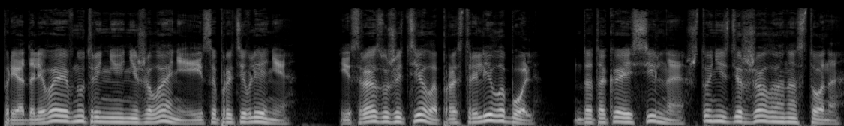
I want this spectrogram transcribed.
преодолевая внутреннее нежелание и сопротивление. И сразу же тело прострелила боль, да такая сильная, что не сдержала она стона.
